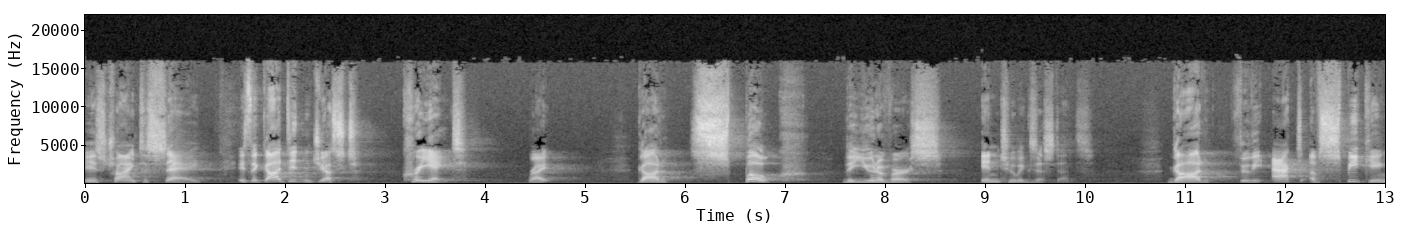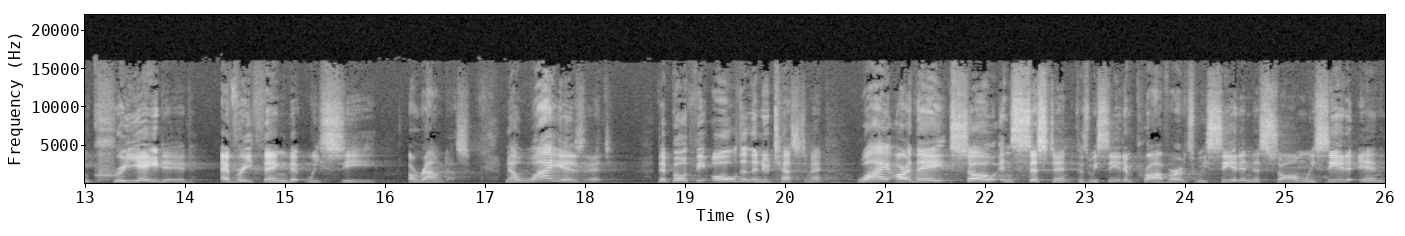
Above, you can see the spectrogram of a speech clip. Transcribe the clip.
is trying to say is that God didn't just create, right? God spoke the universe into existence. God, through the act of speaking, created everything that we see around us. Now, why is it that both the Old and the New Testament why are they so insistent? Because we see it in Proverbs, we see it in this psalm, we see it in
